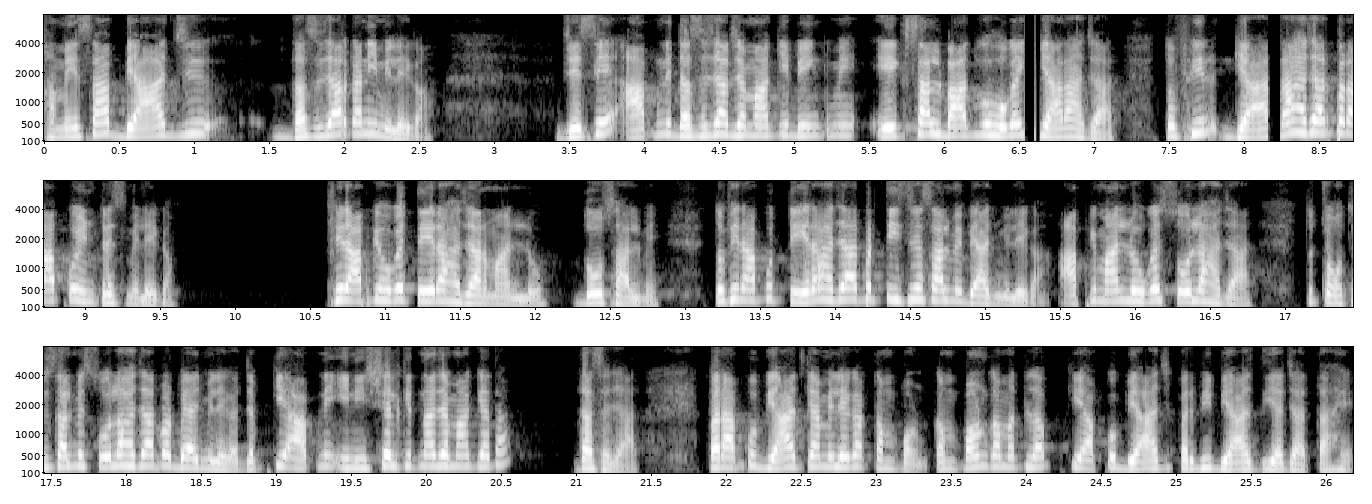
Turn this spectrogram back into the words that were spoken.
हमेशा ब्याज दस हज़ार का नहीं मिलेगा। जैसे आपने दस हज़ार जमा की बैंक में, एक साल बाद वो हो ग्यारह हज़ार। तो फिर ग्यारह हज़ार पर आपको इंटरेस्ट मिलेगा। फिर आपके हो गए तेरह हज़ार मान लो, दो साल में। तो फिर आपको तेरह हज़ार पर तीसरे साल में ब्याज मिलेगा। आपके मान लो हो गए सोलह हज़ार। तो चौथे साल में सोलह हज़ार पर ब्याज मिलेगा। जबकि आपने इनिशियल कितना जमा किया था? दस हज़ार। पर आपको ब्याज क्या मिलेगा? कंपाउंड कंपाउंड का मतलब कि आपको ब्याज पर भी ब्याज दिया जाता है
